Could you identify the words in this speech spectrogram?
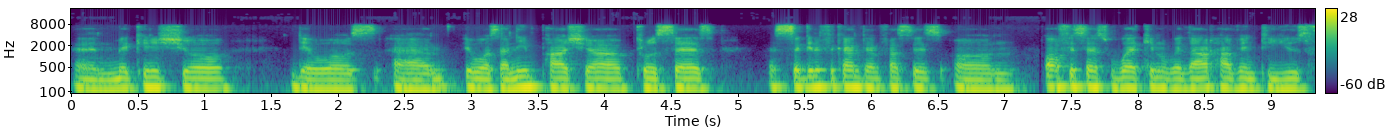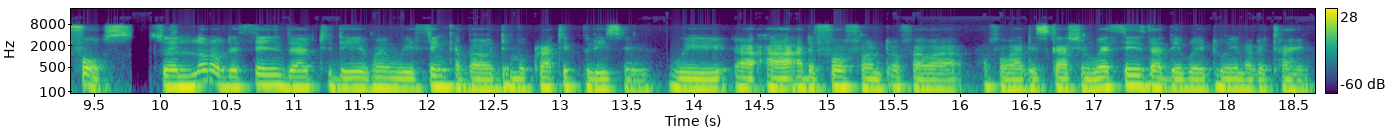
and making sure there was um, it was an impartial process a significant emphasis on officers working without having to use force. So a lot of the things that today, when we think about democratic policing, we are, at the forefront of our of our discussion, were things that they were doing at the time.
